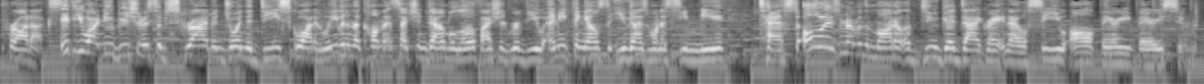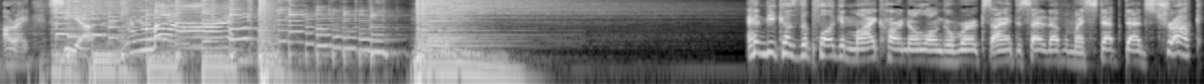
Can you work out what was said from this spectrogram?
products. If you are new, be sure to subscribe and join the D Squad and leave it in the comment section down below if I should review anything else that you guys want to see me test. Always remember the motto of do good, die great, and I will see you all very, very soon. All right, see ya. Bye! And because the plug in my car no longer works, I had to set it up in my stepdad's truck,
